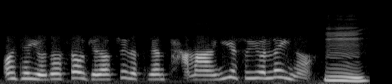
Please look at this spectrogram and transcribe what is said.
而且有的时候觉得睡的时间长了，越睡越累呢。嗯。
